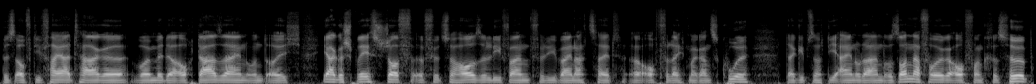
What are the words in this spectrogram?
Bis auf die Feiertage wollen wir da auch da sein und euch ja Gesprächsstoff äh, für zu Hause liefern, für die Weihnachtszeit äh, auch vielleicht mal ganz cool. Da gibt es noch die ein oder andere Sonderfolge auch von Chris Höp.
